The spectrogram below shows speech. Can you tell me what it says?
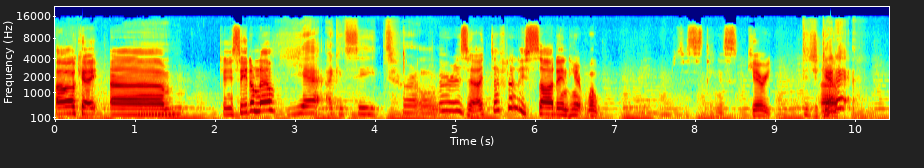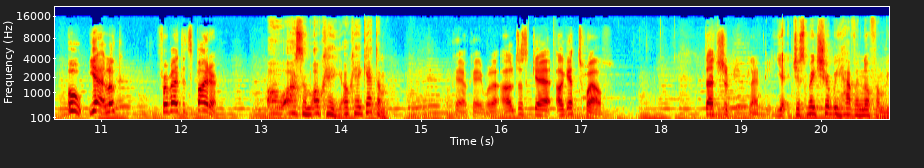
oh, okay. Um, can you see them now? Yeah, I can see turtle. Where is it? I definitely saw it in here. Whoa. This thing is scary. Did you get uh, it? Oh, yeah, look. Fermented spider. Oh, awesome. Okay, okay, get them. Okay, okay. Well, I'll just get. I'll get twelve. That should be plenty. Yeah, just make sure we have enough and we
